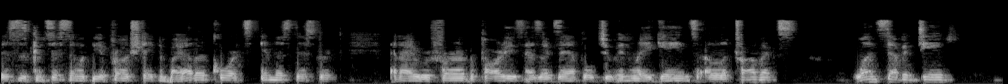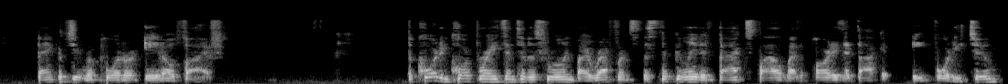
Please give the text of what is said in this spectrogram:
This is consistent with the approach taken by other courts in this district and I refer the parties as an example to In Re Gains Electronics, 117, Bankruptcy Reporter 805. The court incorporates into this ruling by reference the stipulated facts filed by the parties at docket 842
